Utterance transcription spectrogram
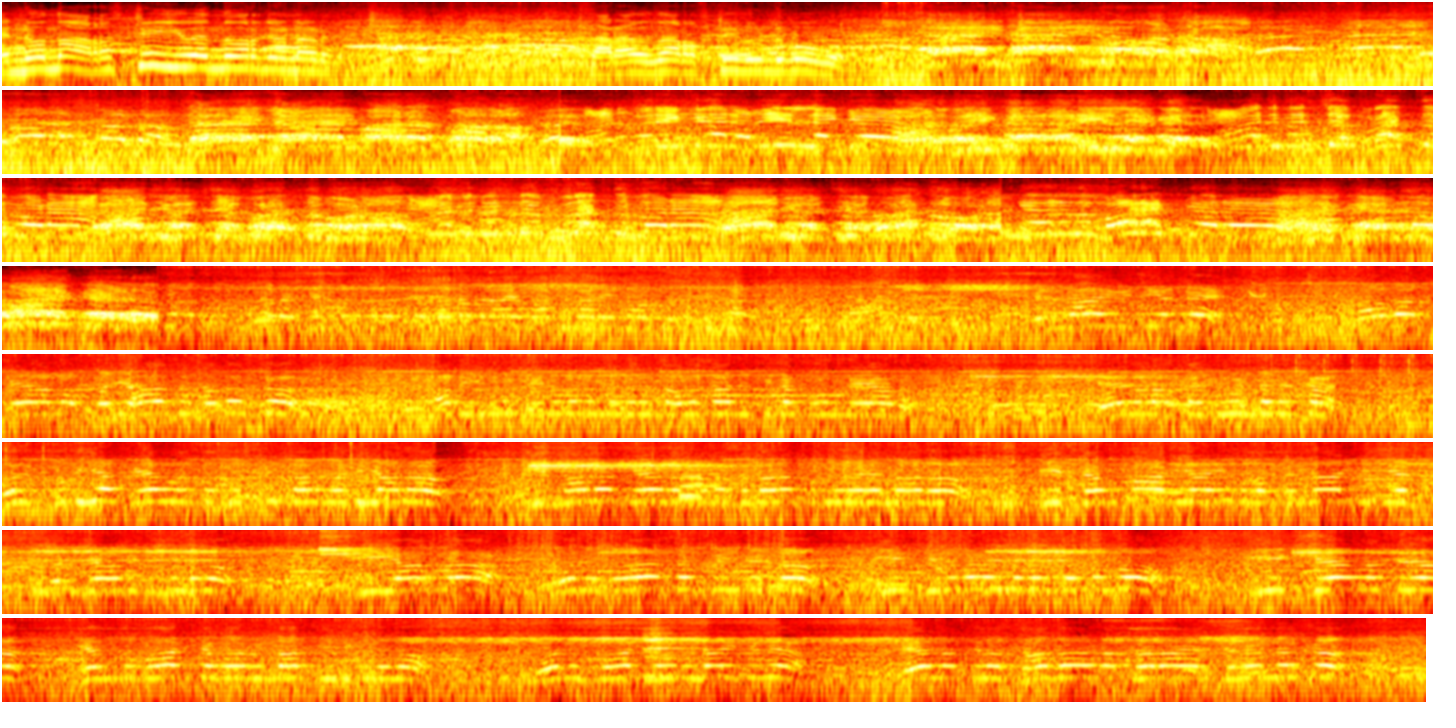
എന്നെ ഒന്ന് അറസ്റ്റ് ചെയ്യൂ എന്ന് പറഞ്ഞുകൊണ്ടാണ്. സാറേ അതൊന്ന് അറസ്റ്റ് ചെയ്തുകൊണ്ട് പോകുമോ തെമ്മാടിയായിട്ടുള്ള പിണറായി വിജയൻ പ്രഖ്യാപിച്ചിട്ടുള്ളത് ഈ യാത്ര ഒരു മാസം പിന്നിട്ട് ഈ തിരുവനന്തപുരത്തെത്തുമ്പോ ഈ കേരളത്തിന് എന്ത് മാറ്റമാണ് ഉണ്ടാക്കിയിരിക്കുന്നത് ഒരു മാറ്റവും ഉണ്ടായിട്ടില്ല കേരളത്തിലെ സാധാരണക്കാരായ ജനങ്ങൾക്ക്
